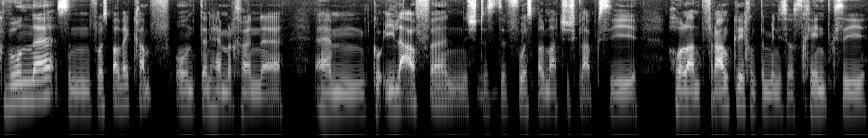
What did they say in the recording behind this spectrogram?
gewonnen, so einen Fußballwettkampf. Und dann haben wir können, ähm, einlaufen. Dann ist das der Fußballmatch, glaube ich, Holland-Frankreich. Und dann bin ich so ein Kind gewesen,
